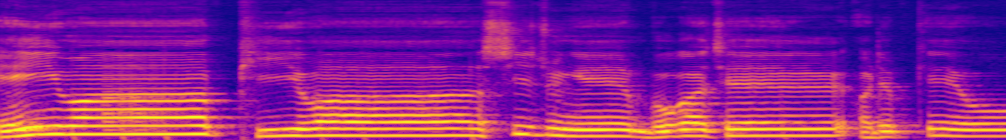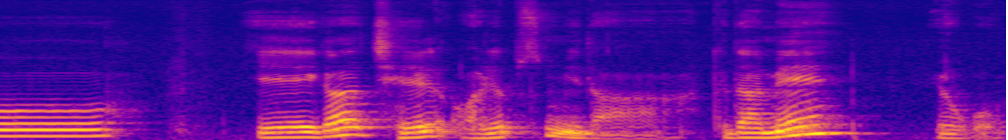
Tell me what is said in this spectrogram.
A와 B와 C 중에 뭐가 제일 어렵게요? 얘가 제일 어렵습니다. 그 다음에 요거.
